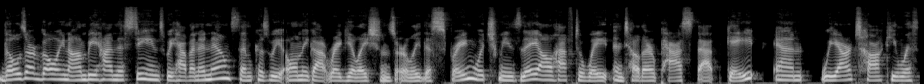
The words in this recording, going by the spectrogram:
Those are going on behind the scenes. We haven't announced them because we only got regulations early this spring, which means they all have to wait until they're past that gate. And we are talking with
